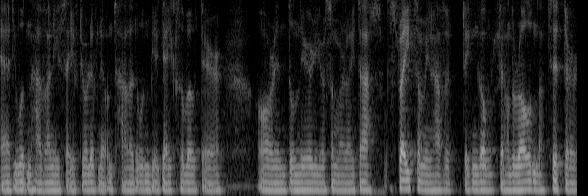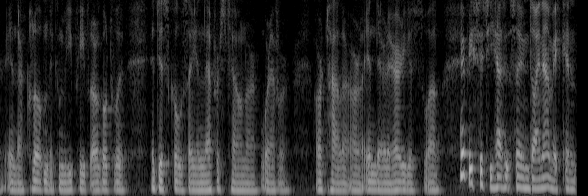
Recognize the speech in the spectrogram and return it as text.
Uh, they wouldn't have any, say, if they were living out in Tallaght, there wouldn't be a gay club out there or in Laoghaire or somewhere like that. Straights, I mean, have a, they can go down the road and that's it. They're in their club and they can meet people or go to a, a disco, say, in Leopardstown or wherever or Tallaght or in their area as well. Every city has its own dynamic and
